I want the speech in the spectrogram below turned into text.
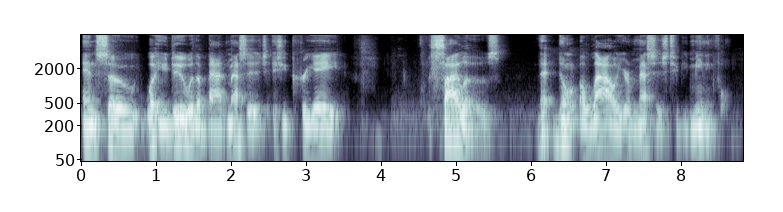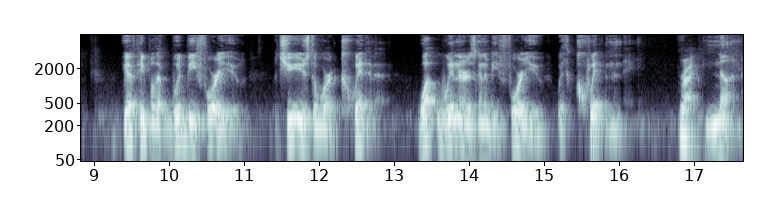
And so what you do with a bad message is you create silos that don't allow your message to be meaningful. You have people that would be for you, but you use the word quit in it. What winner is going to be for you with quit in the name? right None.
